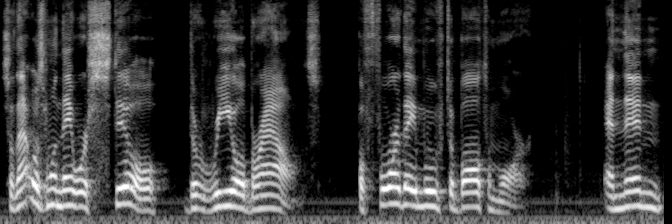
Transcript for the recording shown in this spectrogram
So that was when they were still the real Browns before they moved to Baltimore. And then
